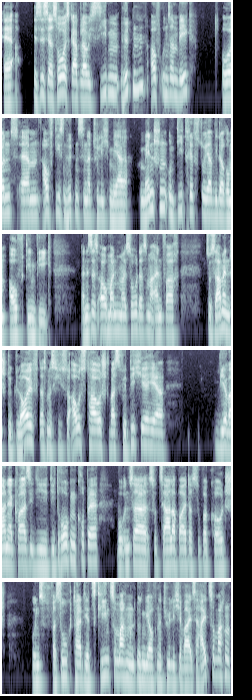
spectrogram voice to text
äh, es ist ja so, es gab, glaube ich, sieben Hütten auf unserem Weg. Und ähm, auf diesen Hütten sind natürlich mehr Menschen und die triffst du ja wiederum auf dem Weg. Dann ist es auch manchmal so, dass man einfach zusammen ein Stück läuft, dass man sich so austauscht, was für dich hierher. Wir waren ja quasi die, die Drogengruppe, wo unser Sozialarbeiter, Supercoach uns versucht hat, jetzt clean zu machen und irgendwie auf natürliche Weise high zu machen.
